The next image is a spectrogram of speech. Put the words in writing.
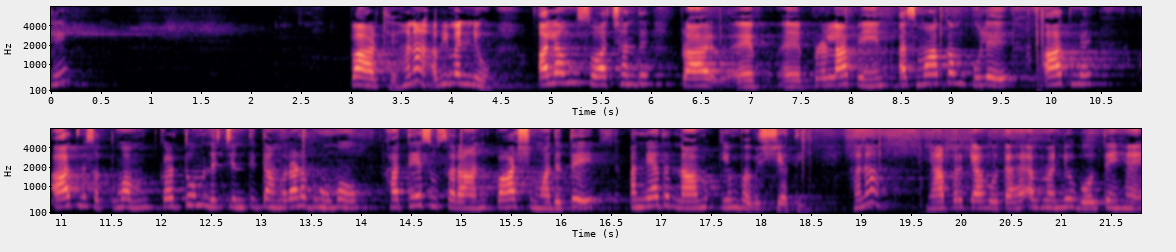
थे? पार्थ है ना? अभिमन्यु। अलम स्वच्छंद प्रलापेन अस्माकं कुले आत्म, आत्मसत्व कर्तुम निश्चिंतितम रणभूमो हतेषु सरान पाशमदते अन्यत नाम किम भविष्यति? है ना? यहाँ पर क्या होता है? अभिमन्यु बोलते हैं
